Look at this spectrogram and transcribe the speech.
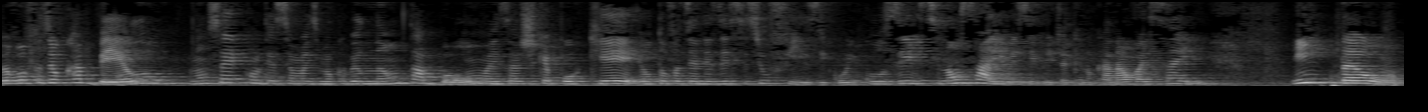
Eu vou fazer o cabelo. Não sei o que aconteceu, mas meu cabelo não tá bom. Mas acho que é porque eu tô fazendo exercício físico. Inclusive, se não saiu esse vídeo aqui no canal, vai sair. Então,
